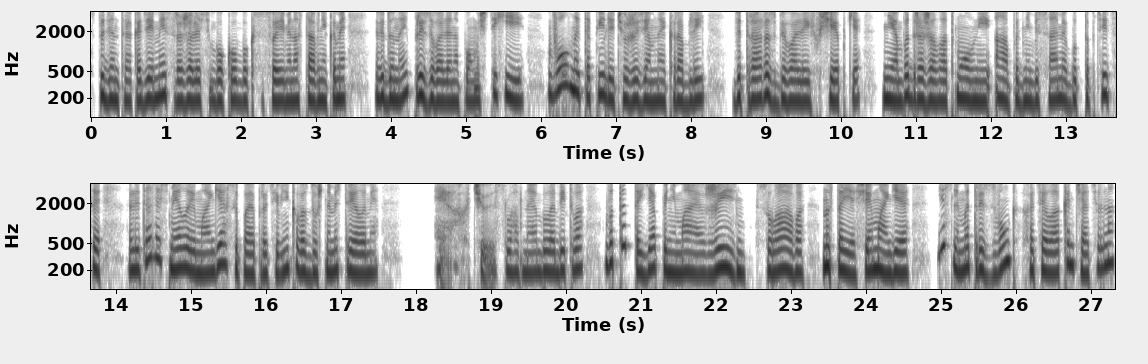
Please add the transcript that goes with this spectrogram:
Студенты Академии сражались бок о бок со своими наставниками. Ведуны призывали на помощь стихии. Волны топили чужеземные корабли. Ветра разбивали их в щепки. Небо дрожало от молний, а под небесами, будто птицы, летали смелые маги, осыпая противника воздушными стрелами. Эх, чую, славная была битва. Вот это я понимаю. Жизнь, слава, настоящая магия. Если Мэтрис Звонк хотела окончательно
